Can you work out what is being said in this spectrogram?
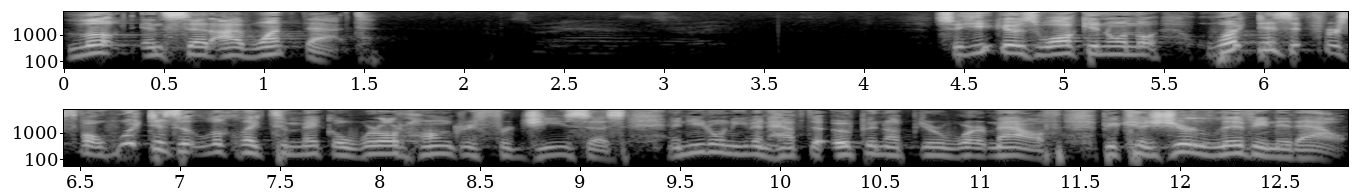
looked and said, I want that. So he goes walking on the. What does it, first of all, what does it look like to make a world hungry for Jesus? And you don't even have to open up your mouth because you're living it out.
